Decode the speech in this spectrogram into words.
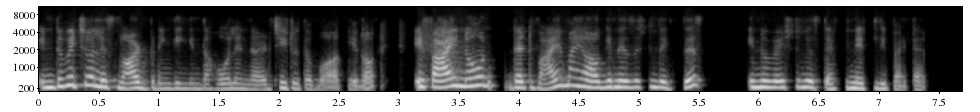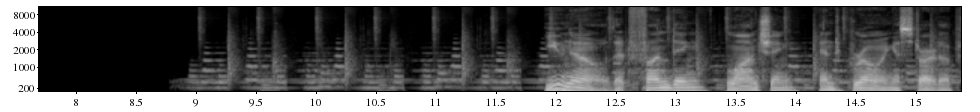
individual is not bringing in the whole energy to the work. You know, if I know that why my organization exists, innovation is definitely better. You know that funding, launching, and growing a startup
